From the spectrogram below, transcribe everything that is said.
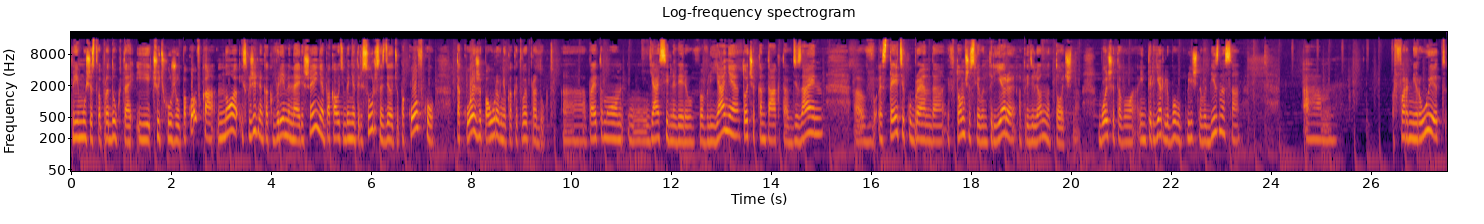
преимущество продукта и чуть хуже упаковка, но исключительно как временное решение, пока у тебя нет ресурса, сделать упаковку такой же по уровню, как и твой продукт. А, поэтому я сильно верю во влияние точек контакта, в дизайн, а, в эстетику бренда, и в том числе в интерьеры определенно точно. Больше того, интерьер любого публичного бизнеса формирует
